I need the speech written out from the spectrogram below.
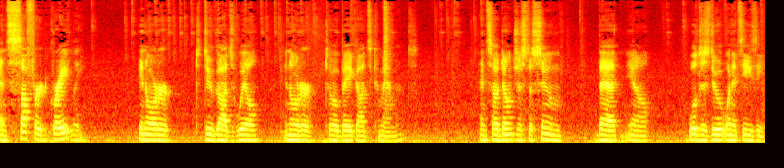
and suffered greatly in order to do God's will, in order to obey God's commandments. And so don't just assume that, you know, we'll just do it when it's easy.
